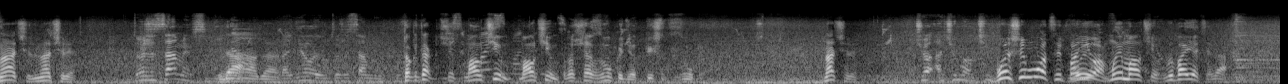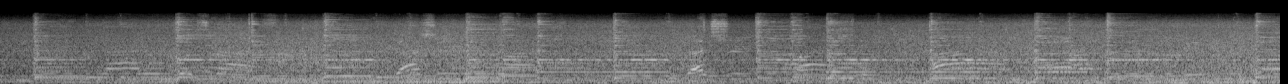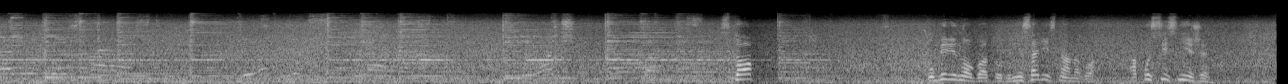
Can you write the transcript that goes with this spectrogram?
Начали, начали. То же самое все делаем. Да. Да, да. Проделаем то же самое. Только так, сейчас молчим, молчим, потому что сейчас звук идет, пишется звук. Начали. Чё, а чё молчим? Больше эмоций Мы, поем. мы молчим, вы поете, да. Дальше. Стоп. Убери ногу оттуда, не садись на ногу. Опустись ниже.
